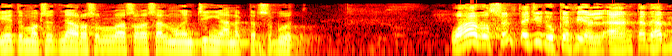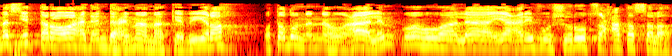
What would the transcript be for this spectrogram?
yaitu maksudnya Rasulullah SAW mengencingi anak tersebut. وهذا الصنف تجده كثير الآن تذهب مسجد ترى واحد عنده عمامة كبيرة وتظن أنه عالم وهو لا يعرف شروط صحة الصلاة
